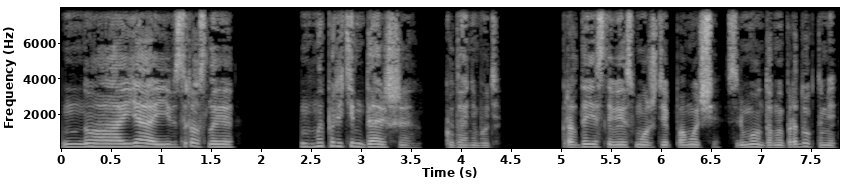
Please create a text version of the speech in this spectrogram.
Ну, а я и взрослые... Мы полетим дальше, куда-нибудь. Правда, если вы сможете помочь с ремонтом и продуктами,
